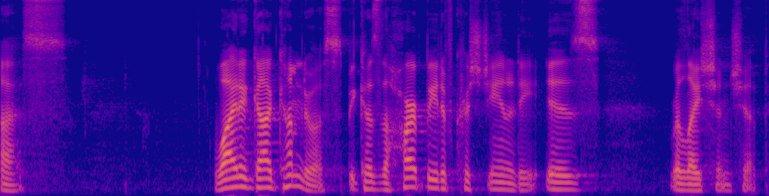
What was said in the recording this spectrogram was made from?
us. Why did God come to us? Because the heartbeat of Christianity is relationship.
